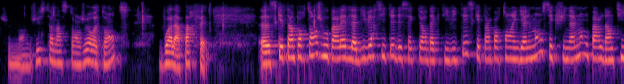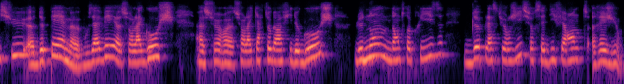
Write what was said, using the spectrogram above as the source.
Je demande juste un instant, je retente. Voilà, parfait. ce qui est important, je vous parlais de la diversité des secteurs d'activité. Ce qui est important également, c'est que finalement, on parle d'un tissu de PME. Vous avez sur la gauche, sur, sur la cartographie de gauche, le nombre d'entreprises de plasturgie sur ces différentes régions.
